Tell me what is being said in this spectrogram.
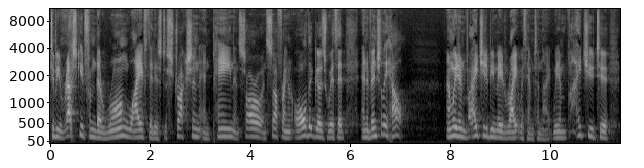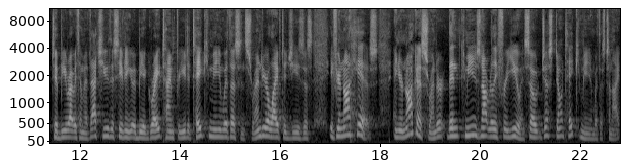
to be rescued from that wrong life that is destruction and pain and sorrow and suffering and all that goes with it, and eventually hell. And we'd invite you to be made right with Him tonight. We'd invite you to, to be right with Him. If that's you this evening, it would be a great time for you to take communion with us and surrender your life to Jesus. If you're not His and you're not going to surrender, then communion is not really for you. And so just don't take communion with us tonight.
